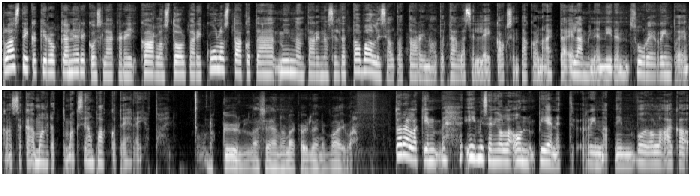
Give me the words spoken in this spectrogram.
Plastiikkakirurgian erikoislääkäri Carlos Stolperi, kuulostaako tämä Minnan tarina siltä tavalliselta tarinalta tällaisen leikkauksen takana, että eläminen niiden suurien rintojen kanssa käy mahdottomaksi ja on pakko tehdä jotain? No kyllä, sehän on aika yleinen vaiva. Todellakin ihmisen, jolla on pienet rinnat, niin voi olla aika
